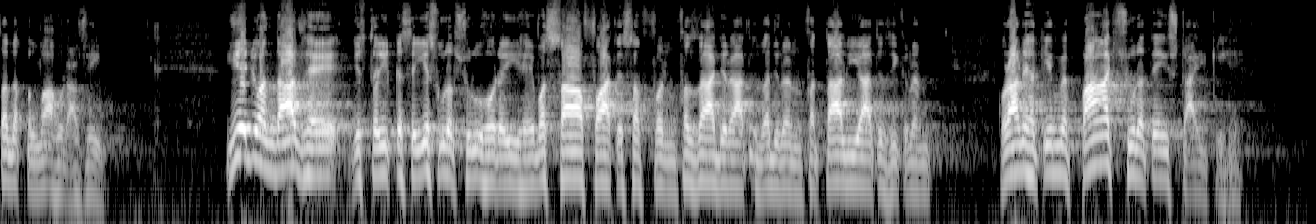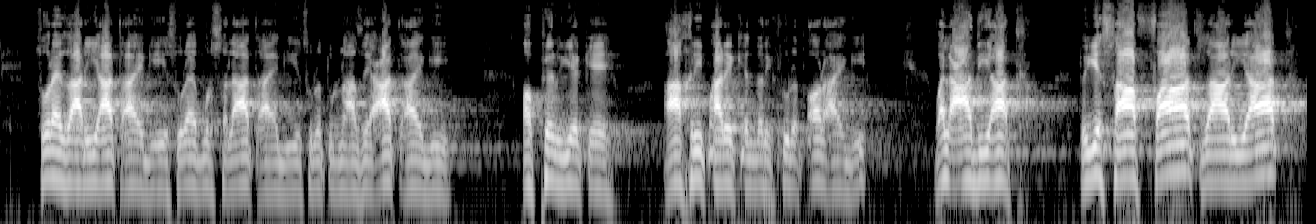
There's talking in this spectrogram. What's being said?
صدق اللہ العظیم. یہ جو انداز ہے، جس طریقے سے یہ صورت شروع ہو رہی ہے وصافات صفن فضاجرات زجرن فتالیات ذکرن قرآن حکیم میں پانچ صورتیں اس ٹائل کی ہیں۔ سورہ زاریات آئے گی، سورہ مرسلات آئے گی صورت النازعات آئے گی اور پھر یہ کہ آخری پارے کے اندر ایک صورت اور آئے گی۔ والعادیات، تو یہ صافات، زاریات،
